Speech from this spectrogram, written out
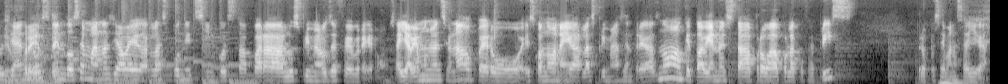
Pues ya en dos, en dos semanas ya va a llegar la Sputnik 5, está para los primeros de febrero. O sea, ya habíamos mencionado, pero es cuando van a llegar las primeras entregas, ¿no? Aunque todavía no está aprobada por la COFEPRIS, pero pues ahí van a estar llegando.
